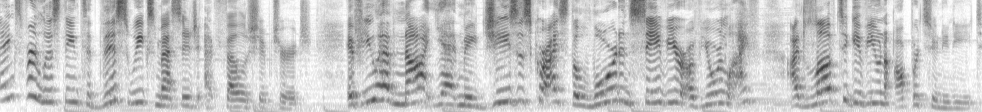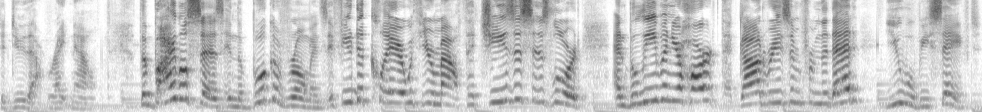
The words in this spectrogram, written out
Thanks for listening to this week's message at Fellowship Church. If you have not yet made Jesus Christ the Lord and Savior of your life, I'd love to give you an opportunity to do that right now. The Bible says in the book of Romans if you declare with your mouth that Jesus is Lord and believe in your heart that God raised him from the dead, you will be saved.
